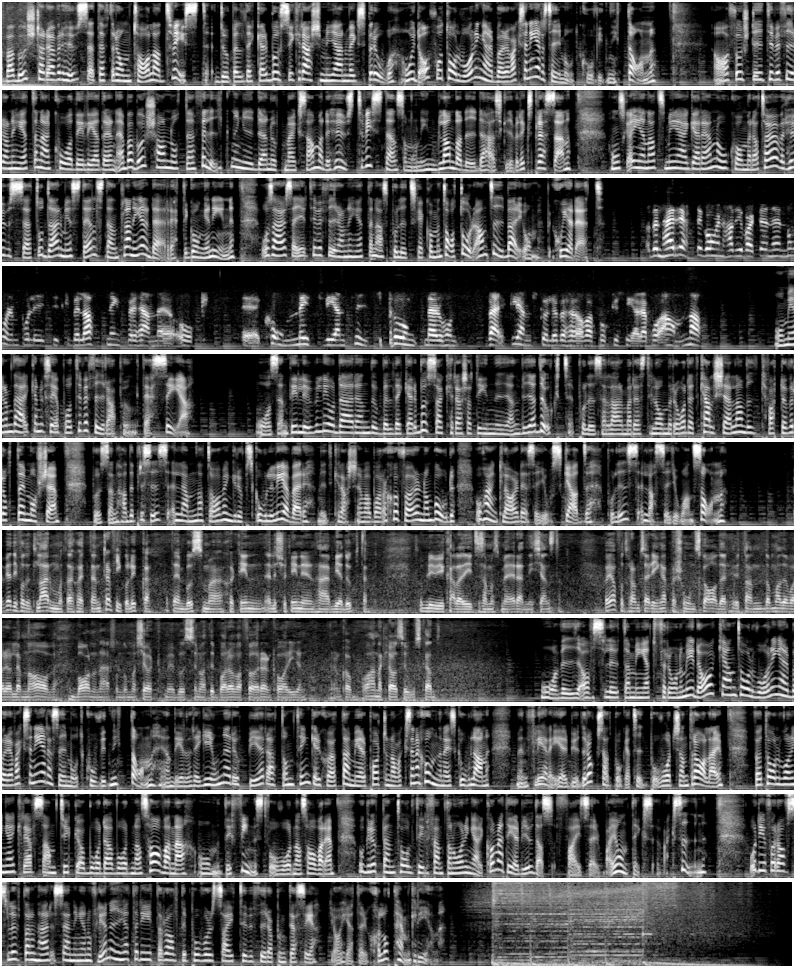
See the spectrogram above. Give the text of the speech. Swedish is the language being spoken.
Ebba Busch tar över huset efter omtalad tvist. Dubbeldäckarbuss i krasch med järnvägsbro och idag får 12-åringar börja vaccinera sig mot covid-19. Ja, först i TV4-nyheterna KD-ledaren Ebba Busch har nått en förlikning i den uppmärksammade hustvisten som hon inblandad i, det här skriver Expressen. Hon ska enats med ägaren och kommer att ta över huset och därmed ställs den planerade rättegången in. Och så här säger TV4-nyheternas politiska kommentator Ann Tiberg om beskedet. Den här rättegången hade ju varit en enorm politisk belastning för henne och eh, kommit vid en tidpunkt när hon verkligen skulle behöva fokusera på annat. Och mer om det här kan du se på tv4.se. Och sen till Luleå där en dubbeldäckarbuss har kraschat in i en viadukt. Polisen larmades till området Kallkällan vid kvart över åtta i morse. Bussen hade precis lämnat av en grupp skolelever. Vid kraschen var bara chauffören ombord och han klarade sig oskadd. Polis Lasse Johansson. Vi hade fått ett larm om att det hade skett en trafikolycka, att det är en buss som har kört in, eller kört in i den här viadukten. Så blev vi kallade dit tillsammans med räddningstjänsten. Vad jag har fått fram så är det inga personskador utan de hade varit och lämnat av barnen här som de har kört med bussen och att det bara var föraren kvar i den när de kom och han har klarat sig oskadd. Och vi avslutar med att från och med idag kan 12-åringar börja vaccinera sig mot covid-19. En del regioner uppger att de tänker sköta merparten av vaccinationerna i skolan men flera erbjuder också att boka tid på vårdcentraler. För 12-åringar krävs samtycke av båda vårdnadshavarna om det finns två vårdnadshavare och gruppen 12 15-åringar kommer att erbjudas Pfizer-Biontechs vaccin. Och det får avsluta den här sändningen och fler nyheter hittar du alltid på vår sajt tv4.se. Jag heter Charlotte Hemgren.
